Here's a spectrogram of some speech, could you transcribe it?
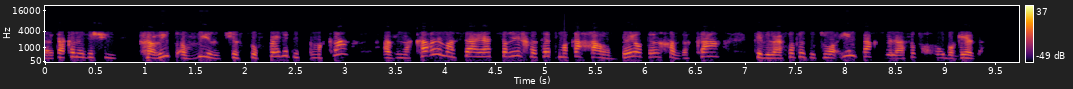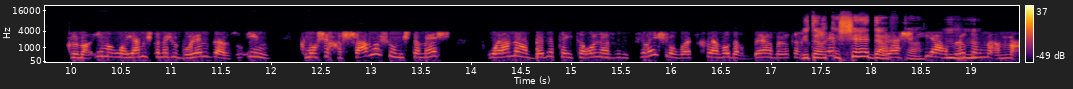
והייתה כאן איזושהי כרית אוויר שסופגת את המכה, אז נקר למעשה היה צריך לתת מכה הרבה יותר חזקה כדי לעשות את אותו האימפקט ולעשות חור בגזע. כלומר, אם הוא היה משתמש בבולם זעזועים כמו שחשבנו שהוא משתמש, הוא היה מאבד את היתרון האבולוציוני שלו, והוא היה צריך לעבוד הרבה הרבה יותר יותר קשה דווקא. ולהשקיע הרבה. יותר מאמץ.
